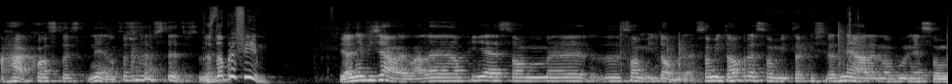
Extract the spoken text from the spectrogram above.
Aha, kos to jest... Nie, no to żaden wstyd w To sumie. jest dobry film. Ja nie widziałem, ale opinie są, e, są i dobre. Są i dobre, są i takie średnie, ale no ogólnie są e,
